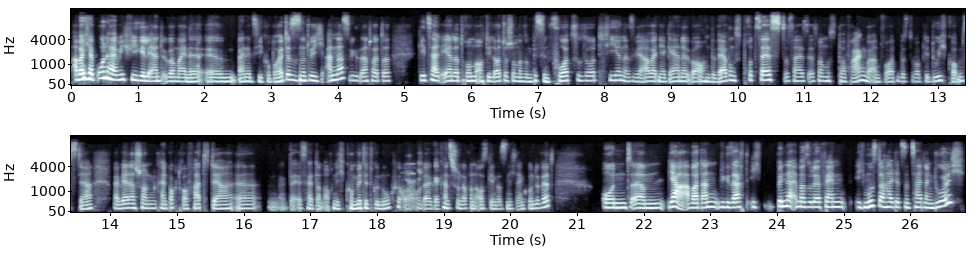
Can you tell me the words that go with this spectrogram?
aber ich habe unheimlich viel gelernt über meine, äh, meine Zielgruppe. Heute ist es natürlich anders. Wie gesagt, heute geht es halt eher darum, auch die Leute schon mal so ein bisschen vorzusortieren. Also wir arbeiten ja gerne über auch einen Bewerbungsprozess. Das heißt, erstmal musst du ein paar Fragen beantworten, bis du überhaupt hier durchkommst, ja. Weil wer da schon keinen Bock drauf hat, der, äh, der ist halt dann auch nicht committed genug äh, oder der kannst schon davon ausgehen, dass es nicht dein Kunde wird. Und ähm, ja, aber dann, wie gesagt, ich bin da immer so der Fan, ich muss da halt jetzt eine Zeit lang durch,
